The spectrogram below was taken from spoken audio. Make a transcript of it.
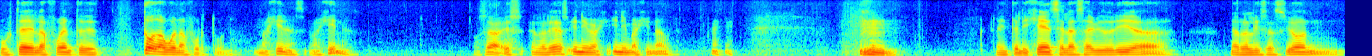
usted es la fuente de toda buena fortuna. Imagínense, imagínense. O sea, es, en realidad es inimaginable. la inteligencia, la sabiduría, la realización,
